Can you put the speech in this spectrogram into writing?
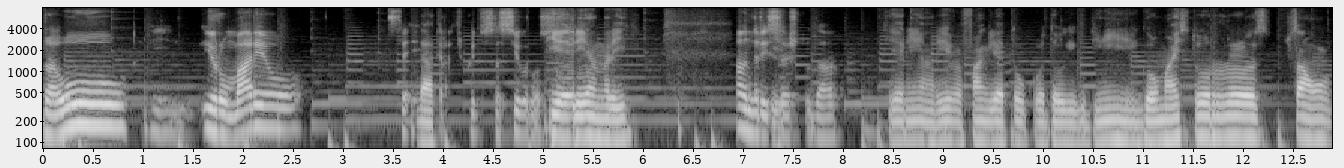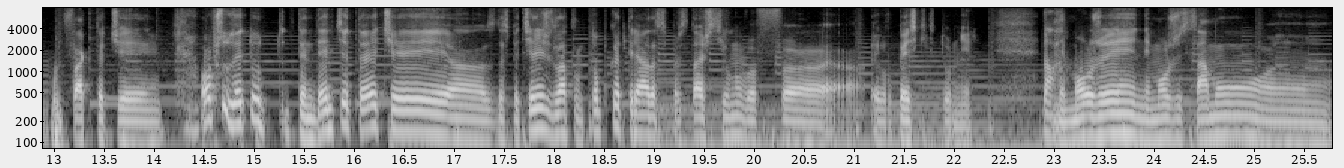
Раул, и, и Ромарио. Все Да. играчи, които със сигурност. Тиери Анри. Андри И- също, да. Тиери Анри в Англия толкова дълги години голмайстор. Само факта, че... Общо взето тенденцията е, че а, за да спечелиш златна топка, трябва да се представиш силно в а, европейските турнири. Да, Не може, не може само... А,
